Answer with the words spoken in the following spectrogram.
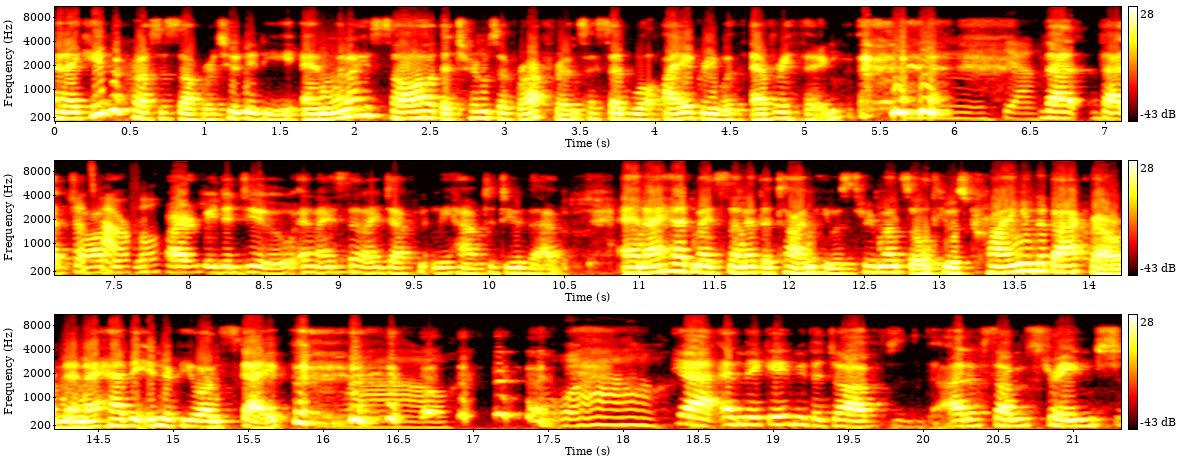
and I came across this opportunity. And when I saw the terms of reference, I said, well, I agree with everything mm, yeah. that that job required me to do. And I said, I definitely have to do that. And I had my son at the time, he was three months old. He was crying in the background, and I had the interview on Skype. Wow. wow. Yeah, and they gave me the job out of some strange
